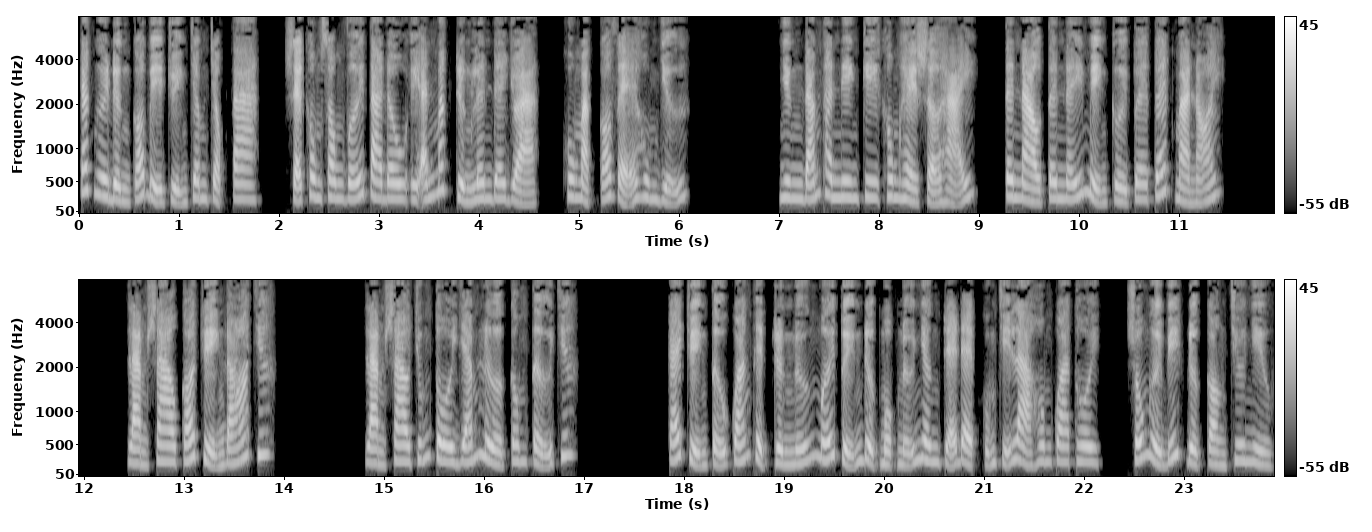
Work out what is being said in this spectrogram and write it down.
Các ngươi đừng có bị chuyện châm chọc ta, sẽ không xong với ta đâu y ánh mắt trừng lên đe dọa, khuôn mặt có vẻ hung dữ. Nhưng đám thanh niên kia không hề sợ hãi, tên nào tên nấy miệng cười toe toét mà nói. Làm sao có chuyện đó chứ? Làm sao chúng tôi dám lừa công tử chứ? Cái chuyện tử quán thịt rừng nướng mới tuyển được một nữ nhân trẻ đẹp cũng chỉ là hôm qua thôi, số người biết được còn chưa nhiều.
